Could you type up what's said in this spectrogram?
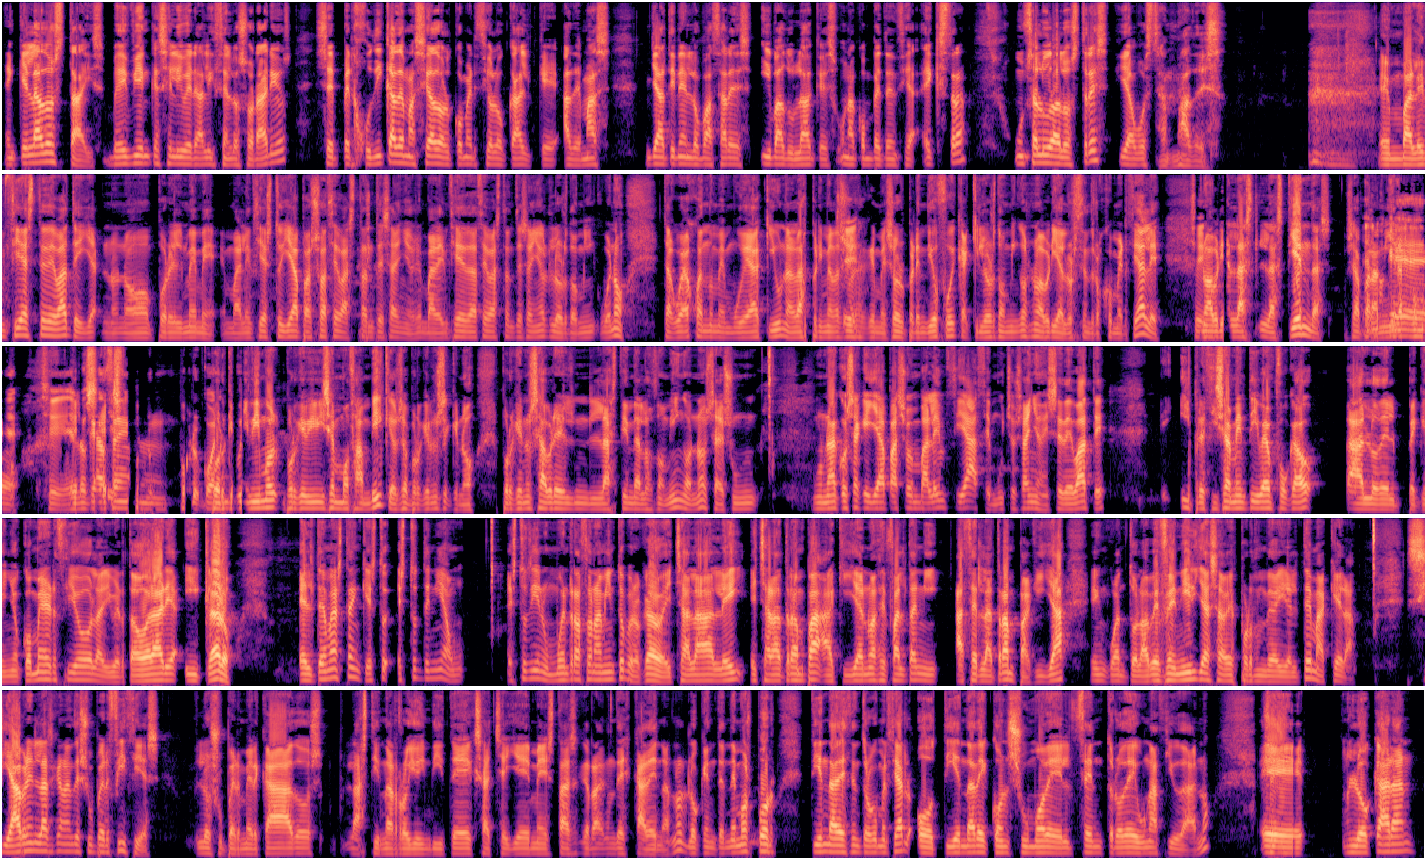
¿En qué lado estáis? ¿Veis bien que se liberalicen los horarios? ¿Se perjudica demasiado al comercio local que además ya tienen los bazares y Badula, que es una competencia extra? Un saludo a los tres y a vuestras madres. En Valencia este debate, ya, no, no por el meme, en Valencia esto ya pasó hace bastantes años. En Valencia desde hace bastantes años los domingos, bueno, ¿te acuerdas cuando me mudé aquí? Una de las primeras cosas que me sorprendió fue que aquí los domingos no habría los centros comerciales, no habría las, las, tiendas. O sea, para mí era como, Sí, es lo que hacen... porque, vivimos, porque vivís en Mozambique, o sea, porque no sé que no, porque no se abren las tiendas los domingos, ¿no? O sea, es un, una cosa que ya pasó en Valencia hace muchos años ese debate y precisamente iba enfocado a lo del pequeño comercio, la libertad horaria. Y claro, el tema está en que esto, esto tenía un. Esto tiene un buen razonamiento, pero claro, echa la ley, echa la trampa, aquí ya no hace falta ni hacer la trampa, aquí ya en cuanto la ves venir ya sabes por dónde va a ir el tema, que era, si abren las grandes superficies, los supermercados, las tiendas rollo Inditex, H&M, estas grandes cadenas, ¿no? Lo que entendemos por tienda de centro comercial o tienda de consumo del centro de una ciudad, ¿no? Eh, lo caran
